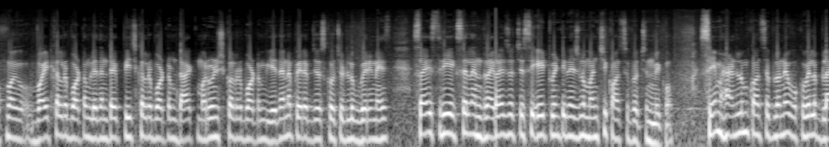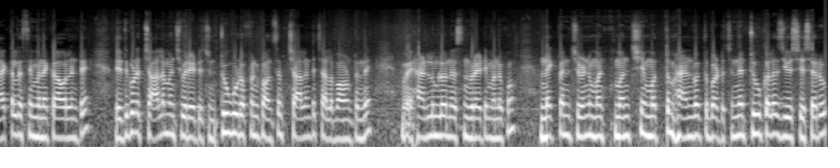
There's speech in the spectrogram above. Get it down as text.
ఆఫ్ వైట్ కలర్ బాటమ్ లేదంటే peach colour bottom dark maroonish colour bottom ఏదైనా పేరప్ చేసుకోవచ్చు. It look very nice size three XL and price వచ్చేసి ఎయిట్ ట్వంటీ రేంజ్లో మంచి కాన్సెప్ట్ వచ్చింది మీకు. సేమ్ హ్యాండ్లూమ్ కాన్సెప్ట్లోనే ఒకవేళ బ్లాక్ కలర్స్ ఏమైనా కావాలంటే ఇది కూడా చాలా మంచి వెరైటీ వచ్చింది. Too good of and concept చాలా అంటే చాలా బాగుంటుంది. హ్యాండ్లూమ్లోనే వస్తుంది వెరైటీ మనకు. నెక్ పైన చూడండి. మంచి మంచి మొత్తం హ్యాండ్ వర్క్తో పాటు వచ్చింది. టూ కలర్స్ యూస్ చేశారు.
